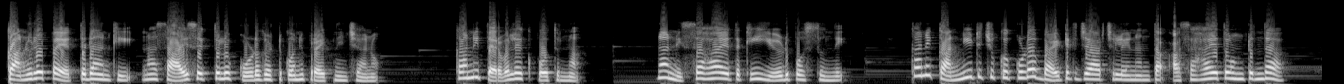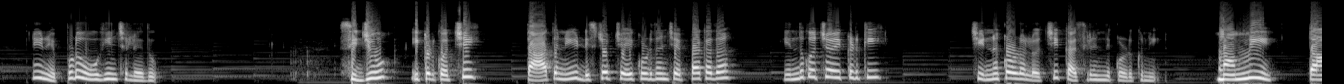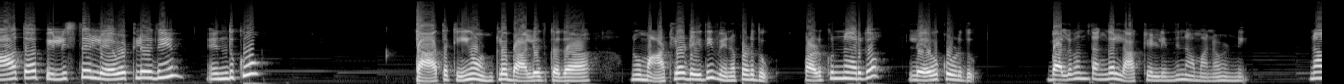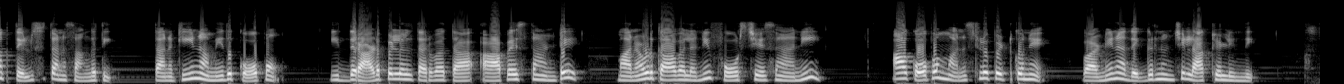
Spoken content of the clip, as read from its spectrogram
కనురెప్ప ఎత్తడానికి నా సాయశక్తులు కూడగట్టుకొని ప్రయత్నించాను. కానీ తెరవలేకపోతున్నా. నా నిస్సహాయతకి ఏడుపొస్తుంది కాని కన్నీటి చుక్క కూడా బయటికి జార్చలేనంత అసహాయత ఉంటుందా? నేనెప్పుడూ ఊహించలేదు. సిజు ఇక్కడికొచ్చి తాతని డిస్టర్బ్ చేయకూడదని చెప్పా కదా? ఎందుకొచ్చావు ఇక్కడికి? చిన్న కోడలొచ్చి కసిరింది కొడుకుని. మమ్మీ తాత పిలిస్తే లేవట్లేదేం? ఎందుకు? తాతకి ఒంట్లో బాలేదు కదా. నువ్వు మాట్లాడేది వినపడదు. పడుకున్నారుగా లేవకూడదు. బలవంతంగా లాక్కెళ్ళింది నా మనవణ్ణి. నాకు తెలుసు తన సంగతి. తనకి నా మీద కోపం. ఇద్దరు ఆడపిల్లల తర్వాత ఆపేస్తా అంటే మనవడు కావాలని ఫోర్స్ చేశా అని ఆ కోపం మనసులో పెట్టుకునే వాణ్ణి నా దగ్గర నుంచి లాక్కెళ్ళింది.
